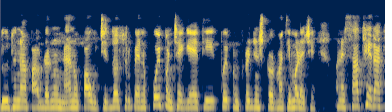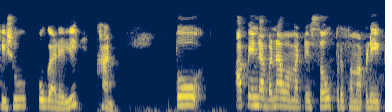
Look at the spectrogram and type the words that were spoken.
દૂધના પાવડરનું નાનું પાઉચ છે દસ રૂપિયાનું કોઈ પણ જગ્યાએથી, કોઈ પણ પ્રોજન સ્ટોરમાંથી મળે છે. અને સાથે રાખીશું ઓગાળેલી ખાંડ. તો આ પેંડા બનાવવા માટે સૌ પ્રથમ આપણે એક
